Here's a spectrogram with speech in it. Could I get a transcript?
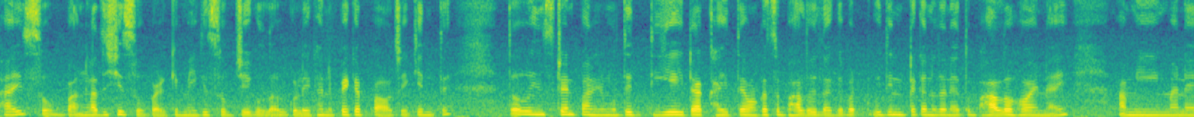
থাই স্যুপ বাংলাদেশি স্যুপ আর কি ম্যাগি স্যুপ যেগুলো, ওগুলো এখানে প্যাকেট পাওয়া যায় কিনতে। তো ইনস্ট্যান্ট পানির মধ্যে দিয়ে এটা খাইতে আমার কাছে ভালোই লাগে বাট ওই দিনটা কেন জানি এত ভালো হয় নাই। আমি মানে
